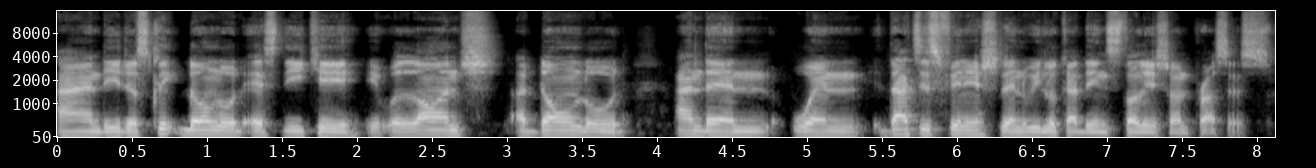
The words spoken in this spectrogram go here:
And you just click download SDK, it will launch a download. And then when that is finished, then we look at the installation process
